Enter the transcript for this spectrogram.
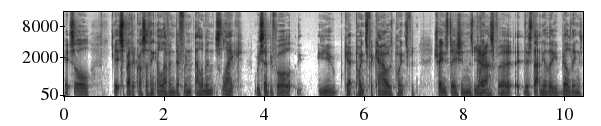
It's all, it's spread across, I think, 11 different elements. Like we said before, you get points for cows, points for train stations, Yeah. points for this, that, and the other buildings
